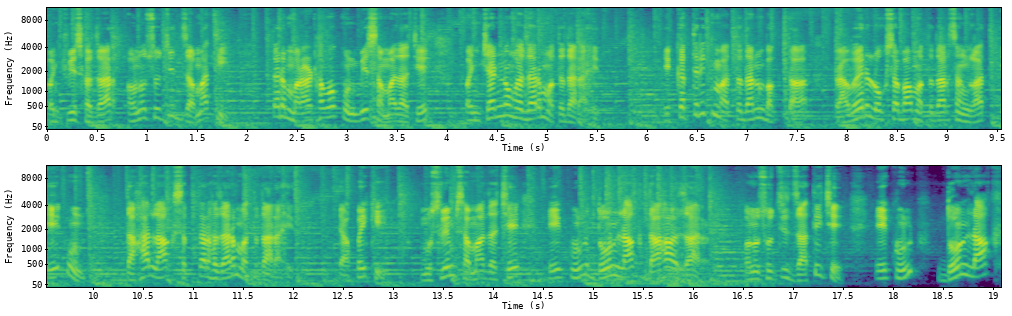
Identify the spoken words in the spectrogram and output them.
पंचवीस हजार अनुसूचित जमाती तर मराठा व कुणबी समाजाचे पंच्याण्णव हजार मतदार आहेत. एकत्रित मतदान बघता रावेर लोकसभा मतदारसंघात एकूण दहा लाख सत्तर हजार मतदार आहेत. त्यापैकी मुस्लिम समाजाचे एकूण दोन लाख दहा हजार अनुसूचित जातीचे एकूण दोन लाख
